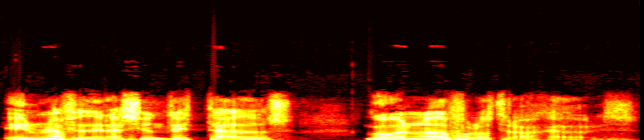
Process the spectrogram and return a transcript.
en una federación de estados gobernados por los trabajadores.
